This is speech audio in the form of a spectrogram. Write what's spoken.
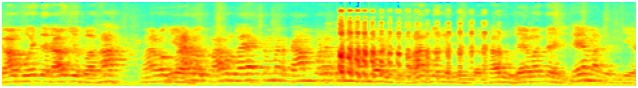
કામ હોય ત્યારે આવજો પાછું. હા મારું. મારું મારું લાયક તમારે કામ પડે તો મને સંભાળજો વાંધો નહીં. સારું, જય માતાજી. જય માતાજી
